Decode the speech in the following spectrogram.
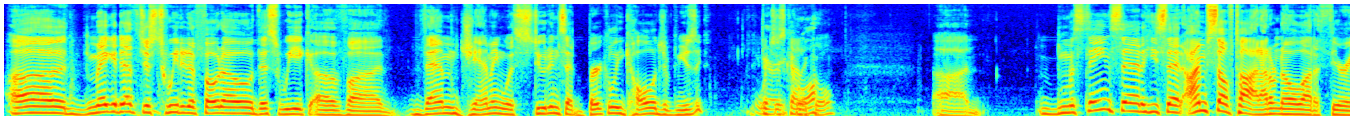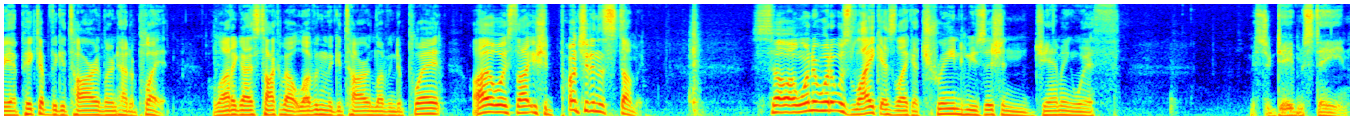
Uh, Megadeth just tweeted a photo this week of uh, them jamming with students at Berklee College of Music, which Very is kind of cool. cool. Uh, Mustaine said, he said, I'm self-taught. I don't know a lot of theory. I picked up the guitar and learned how to play it. A lot of guys talk about loving the guitar and loving to play it. I always thought you should punch it in the stomach. So I wonder what it was like as like a trained musician jamming with Mr. Dave Mustaine.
